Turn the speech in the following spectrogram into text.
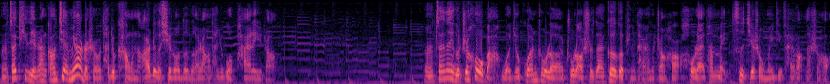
嗯，在地铁站刚见面的时候，他就看我拿着这个《希罗多德》，然后他就给我拍了一张。嗯，在那个之后吧，我就关注了朱老师在各个平台上的账号。后来他每次接受媒体采访的时候，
